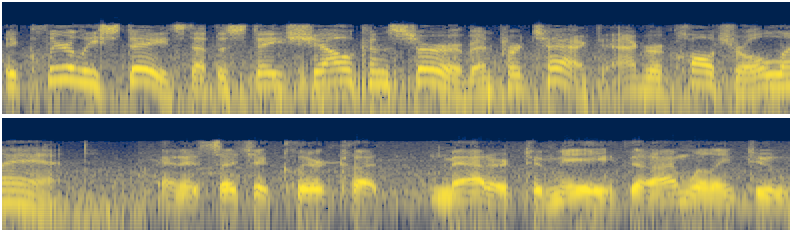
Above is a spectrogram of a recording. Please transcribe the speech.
it clearly states that the state shall conserve and protect agricultural land. And it's such a clear-cut matter to me that I'm willing to,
